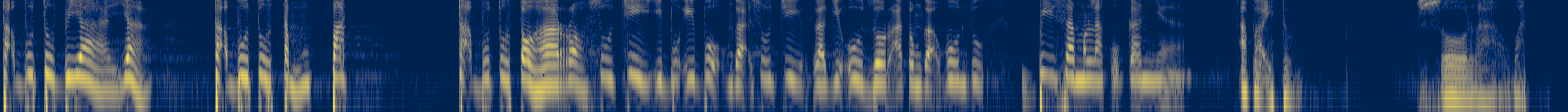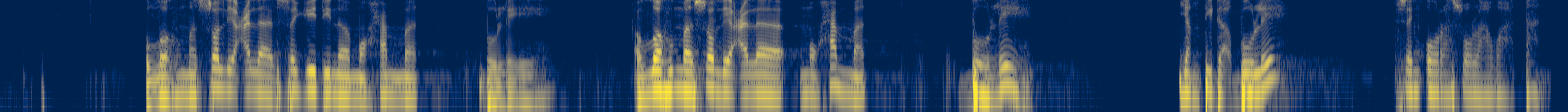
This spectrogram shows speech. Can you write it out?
tak butuh biaya, tak butuh tempat, tak butuh toharoh suci, ibu-ibu enggak suci, lagi uzur atau enggak wudhu, bisa melakukannya. Apa itu? Solawat. Allahumma salli ala Sayyidina Muhammad. Boleh. Allahumma salli ala Muhammad boleh. Yang tidak boleh, sing ora solawatan.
